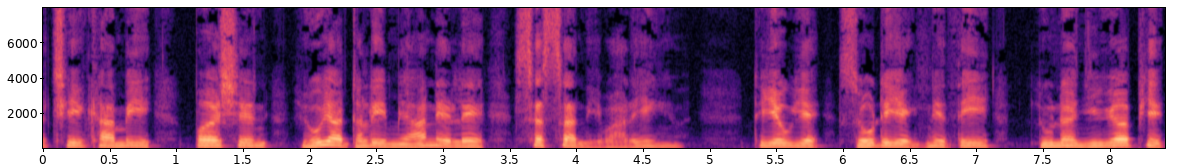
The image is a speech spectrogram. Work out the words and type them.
အခြေခံပြီး Persian ရိုးရာဓလေ့များနဲ့လည်းဆက်ဆက်နေပါတယ်။ တရုတ်ရဲ့ဇိုးတရိတ်နှစ်သည်လူနာညီရဖြင့်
